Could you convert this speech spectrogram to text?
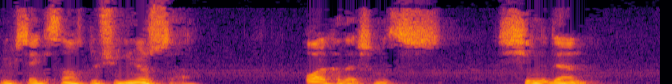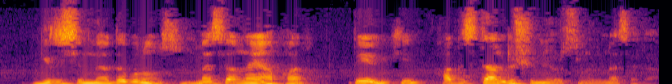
yüksek lisans düşünüyorsa o arkadaşımız şimdiden girişimlerde bulunsun. Mesela ne yapar? Diyelim ki hadisten düşünüyorsunuz mesela.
